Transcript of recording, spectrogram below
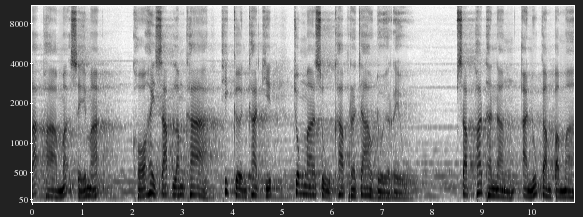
ละพามะเสมะ ขอให้ทรัพย์ล้ำค่าที่เกินคาดคิดจงมาสู่ข้าพระเจ้าโดยเร็ว สัพพทนังอนุกรรมปมา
